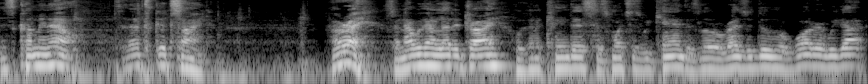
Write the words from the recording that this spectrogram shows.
is coming out. So that's a good sign. All right, so now we're gonna let it dry. We're gonna clean this as much as we can. This little residue of water we got,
